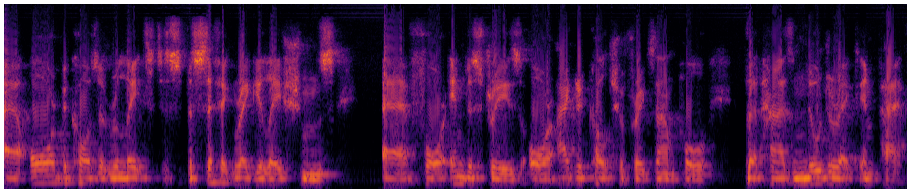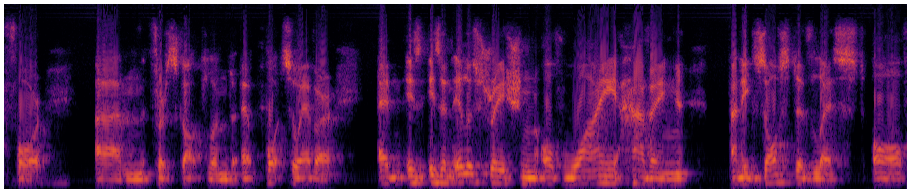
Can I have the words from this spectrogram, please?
uh, or because it relates to specific regulations uh, for industries or agriculture, for example, that has no direct impact for um, for Scotland uh, whatsoever, and is, is an illustration of why having an exhaustive list of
